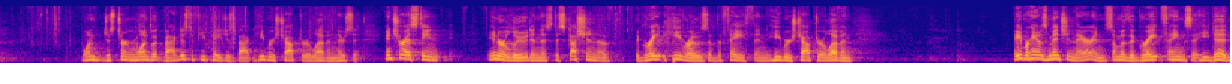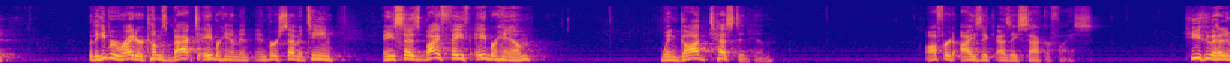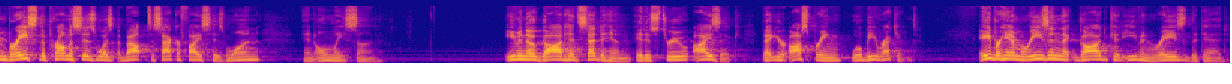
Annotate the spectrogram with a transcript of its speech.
one, just turn one book back, just a few pages back, Hebrews chapter 11. There's an interesting interlude in this discussion of the great heroes of the faith in Hebrews chapter 11. Abraham's mentioned there and some of the great things that he did. But the Hebrew writer comes back to Abraham in, in verse 17 and he says, By faith, Abraham, when God tested him, offered Isaac as a sacrifice. He who had embraced the promises was about to sacrifice his one and only son. Even though God had said to him, It is through Isaac that your offspring will be reckoned. Abraham reasoned that God could even raise the dead.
